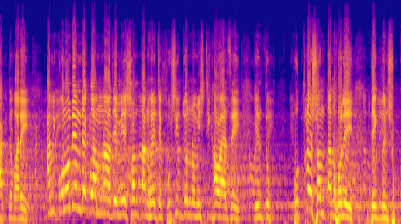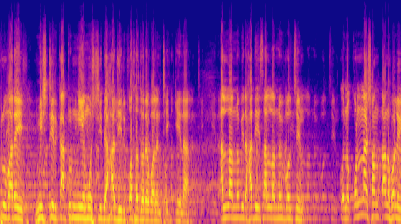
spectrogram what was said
থাকতে পারে। আমি কোনোদিন দেখলাম না যে মেয়ে সন্তান হয়েছে, খুশির জন্য মিষ্টি খাওয়া আছে, কিন্তু পুত্র সন্তান হলে দেখবেন শুক্রবারে মিষ্টির কার্টুন নিয়ে মসজিদে হাজির। কথা ধরে বলেন, ঠিক কি না? আল্লাহ নবীর হাদিস, আল্লাহ নবী বলছেন, কোন কন্যা সন্তান হলে,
